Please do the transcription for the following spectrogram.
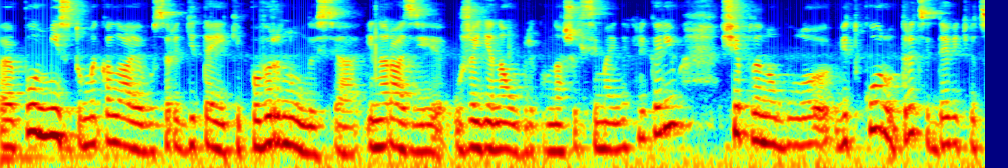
Е, По місту Миколаєву серед дітей, які повернулися і наразі вже є на обліку наших сімейних лікарів, щеплено було від кору 39%.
